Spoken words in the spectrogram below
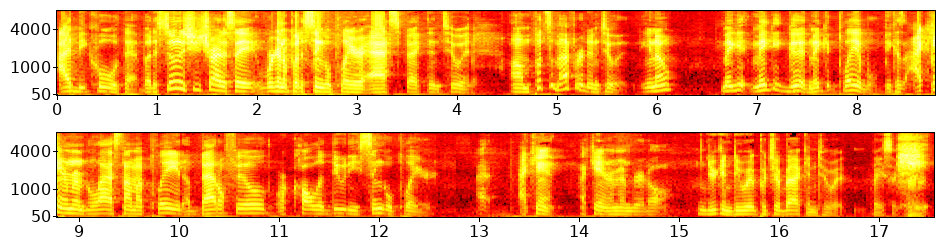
I'd be cool with that. But as soon as you try to say, we're going to put a single player aspect into it, um, put some effort into it, you know? Make it make it good, make it playable. Because I can't remember the last time I played a Battlefield or Call of Duty single player. I, I can't. I can't remember at all. You can do it, put your back into it, basically.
